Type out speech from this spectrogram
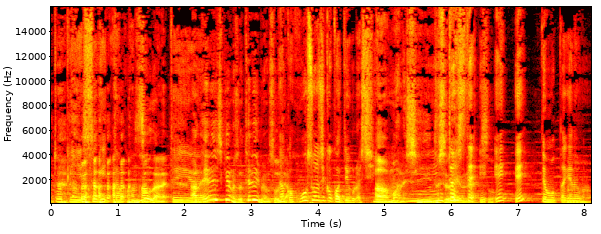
時に過ぎたかな そうだね。っていう。あの NHK のさ、テレビもそうじゃん。なんか放送事故かっていうぐらいシーン。あーまあねシーンとしてるよね。とそうして？え、え、えって思ったけど。うん。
